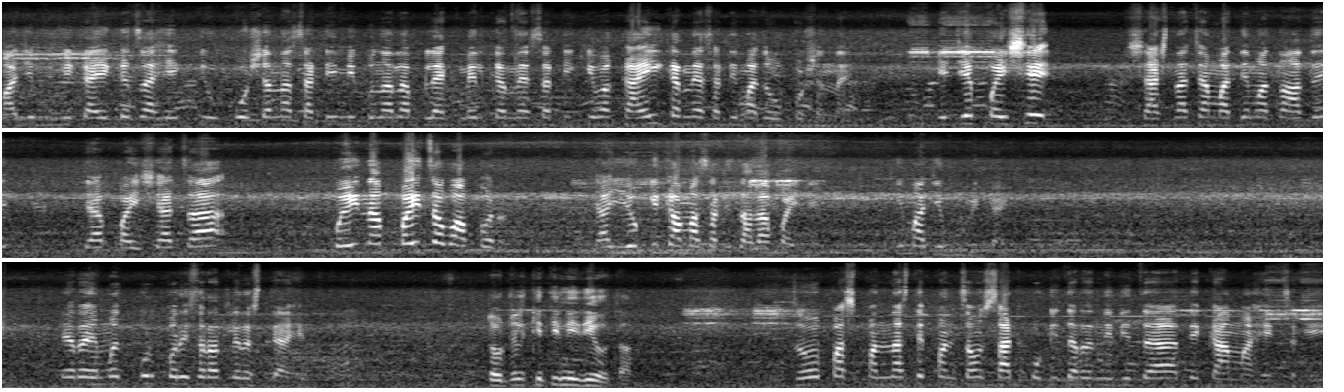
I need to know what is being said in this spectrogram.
माझी भूमिका एकच आहे की उपोषणासाठी मी कुणाला ब्लॅकमेल करण्यासाठी किंवा काही करण्यासाठी माझं उपोषण नाही. की जे पैसे शासनाच्या माध्यमातून आले त्या पैशाचा पैना पैचा वापर या योग्य कामासाठी झाला पाहिजे ही माझी भूमिका आहे. हे रहमतपूर परिसरातले रस्ते आहेत. टोटल किती निधी होता? जवळपास पन्नास ते पंचावन्न साठ कोटीचा निधीचा ते काम आहे सगळी.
